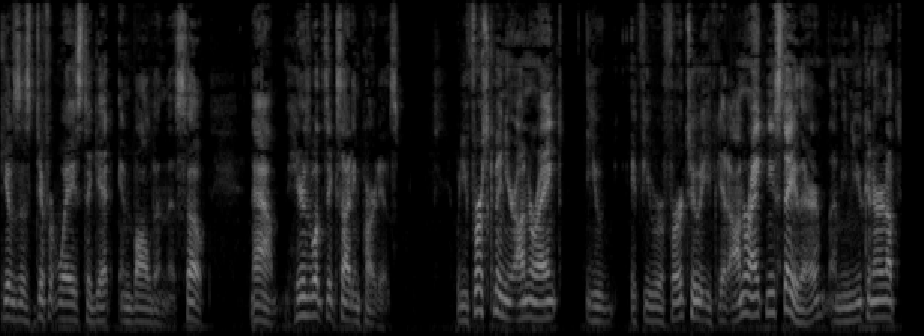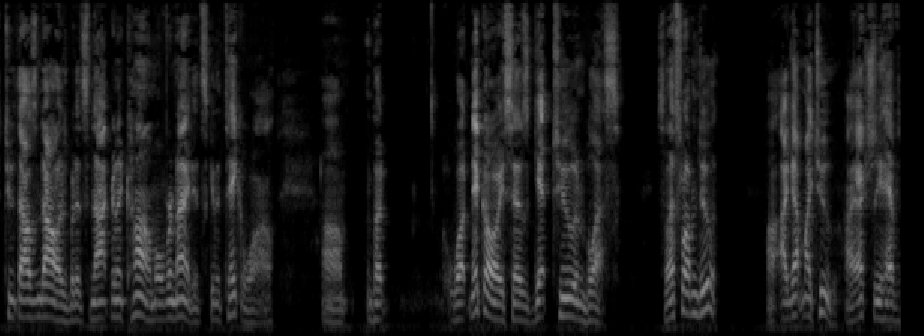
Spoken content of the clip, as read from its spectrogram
gives us different ways to get involved in this. So now here's what the exciting part is. When you first come in, you're unranked. You if you refer to it, if you get unranked and you stay there, I mean, you can earn up to $2,000, but it's not going to come overnight. It's going to take a while. Um, but what Nick always says, get two and bless. So that's what I'm doing. Uh, I got my two. I actually have,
